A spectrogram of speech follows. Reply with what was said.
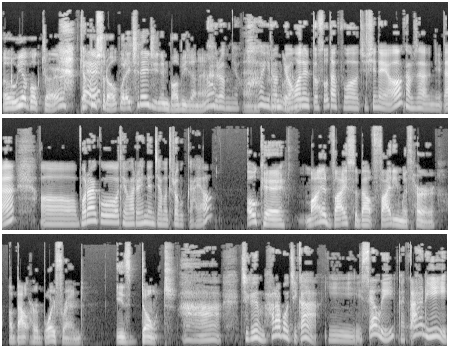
어, 우여곡절 겪을수록 원래 친해지는 법이잖아요. 그럼요. 네, 아, 이런. 명언을 또 쏟아 부어 주시네요. 감사합니다. 어, 뭐라고 대화를 했는지 한번 들어볼까요? Okay, my advice about fighting with her about her boyfriend is don't. 아, 지금 할아버지가 이 셀리, 그러니까 딸이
